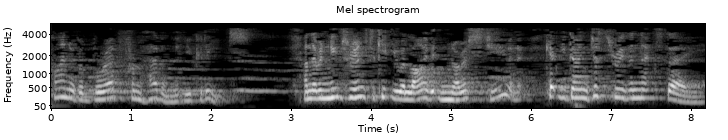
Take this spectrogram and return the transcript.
kind of a bread from heaven that you could eat. And there were nutrients to keep you alive. It nourished you and it kept you going just through the next day.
